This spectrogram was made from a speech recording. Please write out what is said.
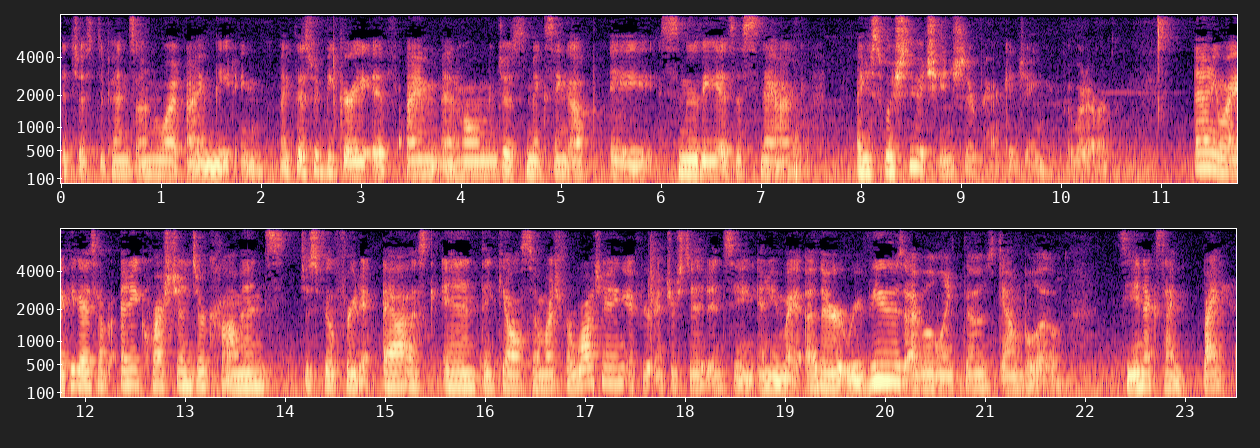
It just depends on what I'm needing. Like this would be great if I'm at home and just mixing up a smoothie as a snack. I just wish they would change their packaging, but whatever. Anyway, if you guys have any questions or comments, just feel free to ask. And thank you all so much for watching. If you're interested in seeing any of my other reviews, I will link those down below. See you next time. Bye.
